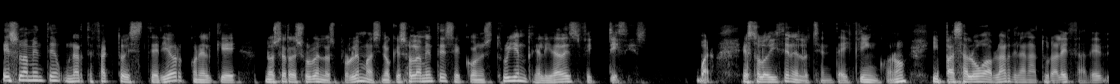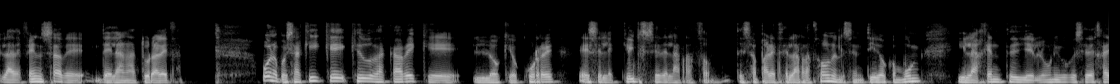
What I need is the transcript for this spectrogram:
Es solamente un artefacto exterior con el que no se resuelven los problemas, sino que solamente se construyen realidades ficticias. Bueno, esto lo dice en el 85, ¿no? Y pasa luego a hablar de la naturaleza, de la defensa de, la naturaleza. Bueno, pues aquí qué, duda cabe que lo que ocurre es el eclipse de la razón. Desaparece la razón, el sentido común y la gente lo único que se deja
